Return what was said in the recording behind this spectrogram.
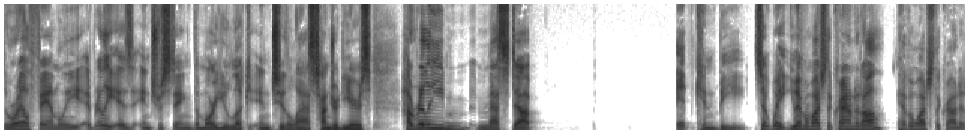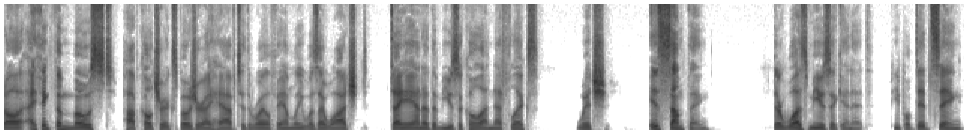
the royal family, it really is interesting the more you look into the last hundred years, how really messed up it can be. So wait, you haven't watched The Crown at all? Haven't watched The Crown at all. I think the most pop culture exposure I have to the royal family was I watched Diana the musical on Netflix, which is something. There was music in it. People did sing.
